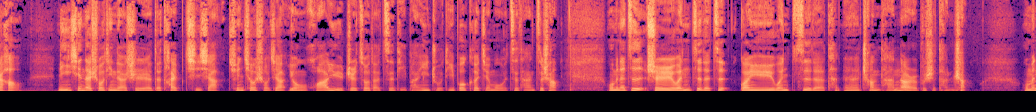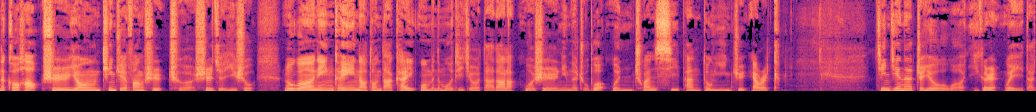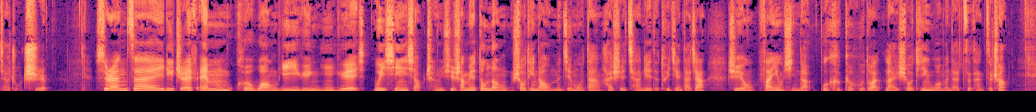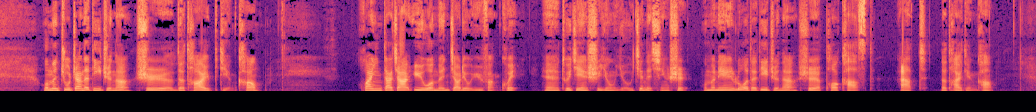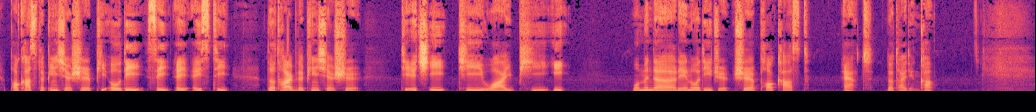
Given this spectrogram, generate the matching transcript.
大家好，您现在收听的是 The Type 旗下全球首家用华语制作的字体排音主题播客节目《自弹自唱》。我们的字是文字的字，关于文字的谈嗯畅谈，而不是弹唱。我们的口号是用听觉方式扯视觉艺术。如果您可以脑洞打开，我们的目的就达到了。我是你们的主播文川西畔东营居 Eric。今天呢，只有我一个人为大家主持。虽然在荔枝 FM 和网易云音乐微信小程序上面都能收听到我们节目，但还是强烈的推荐大家使用泛用型的播客客户端来收听我们的自弹自唱。我们主站的地址呢是 thetype 点 com，欢迎大家与我们交流与反馈。嗯，推荐使用邮件的形式。我们联络的地址呢是 podcast at thetype 点 com，podcast 的拼写是 p o d c a s t，the type 的拼写是。T H E T Y P E，我们的联络地址是 podcast at the type 点 com。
